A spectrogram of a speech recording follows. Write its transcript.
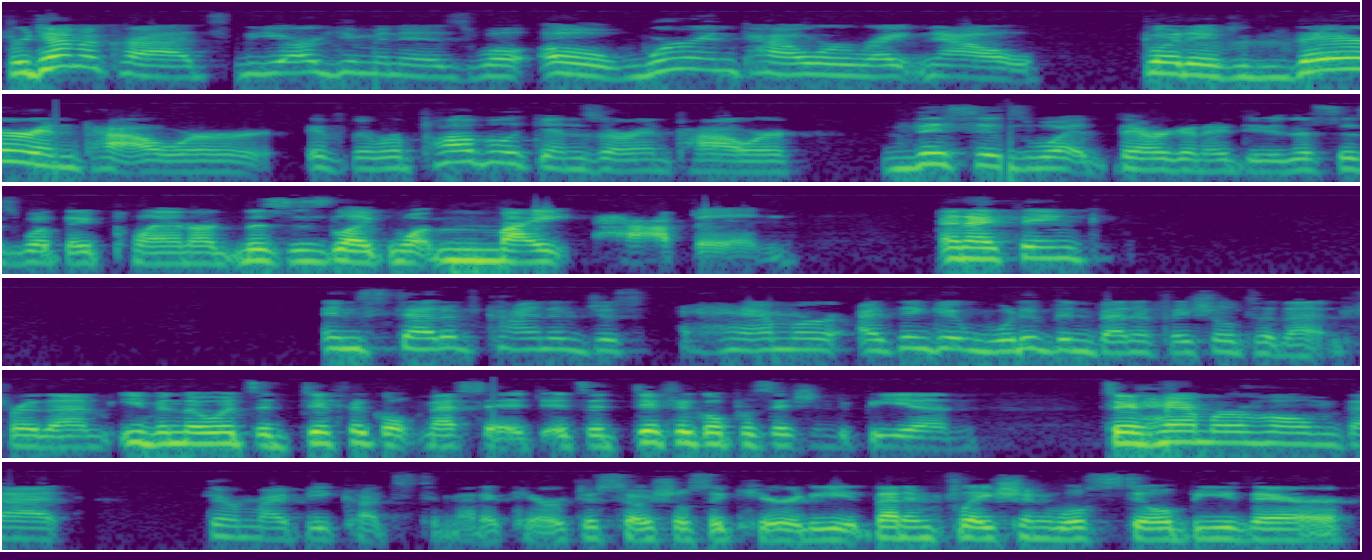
For democrats the argument is well oh we're in power right now but if they're in power if the republicans are in power this is what they're going to do. This is what they plan on. This is like what might happen. And i think instead of kind of just hammer i think it would have been beneficial to that for them even though it's a difficult message. It's a difficult position to be in to hammer home that there might be cuts to medicare to social security that inflation will still be there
